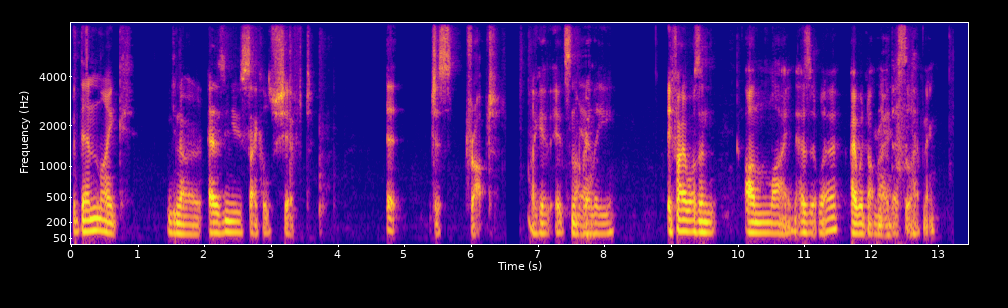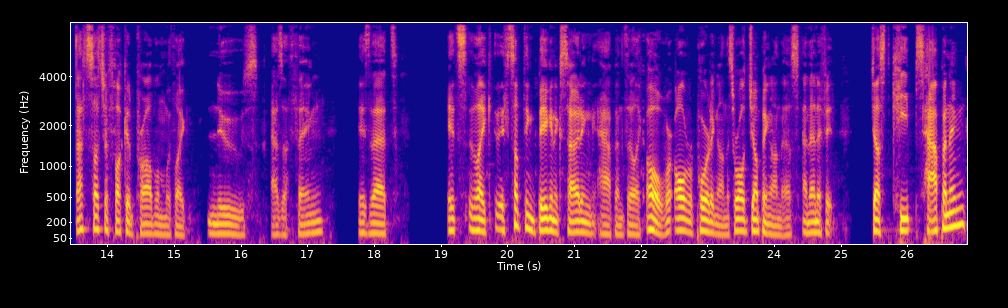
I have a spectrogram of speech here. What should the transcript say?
but then like you know, as news cycles shift, it just dropped. Like it, it's not Yeah. really. If I wasn't online, as it were, I would not know Right. they're still happening. That's such a fucking problem with like news as a thing is that it's like if something big and exciting happens, they're like, "Oh, we're all reporting on this. We're all jumping on this." And then if it just keeps happening,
